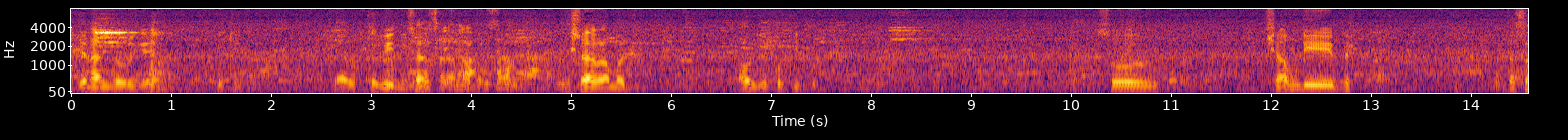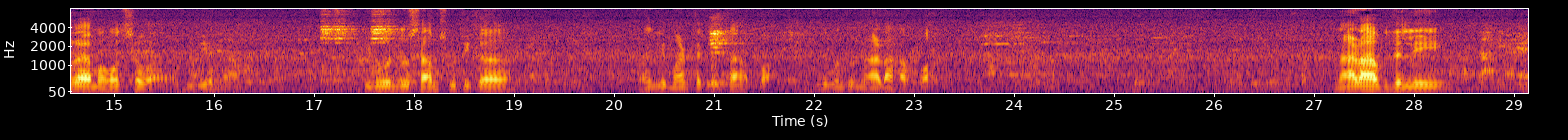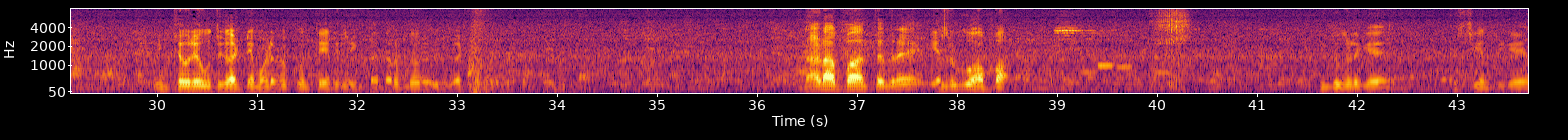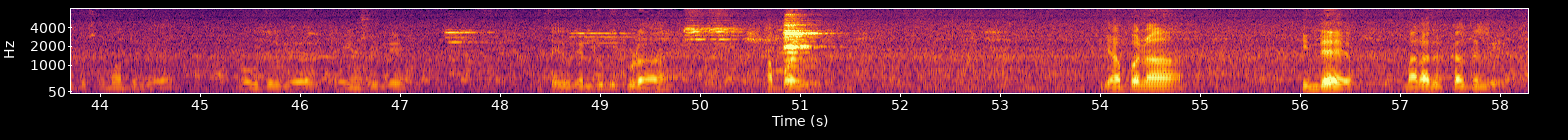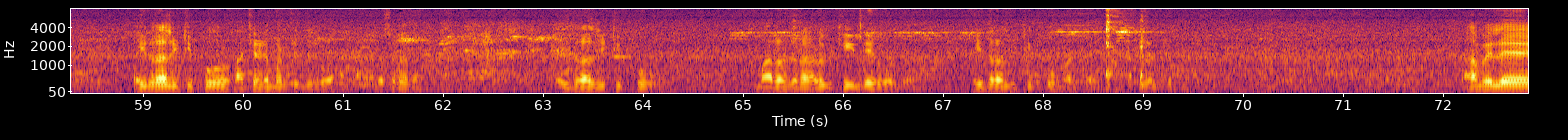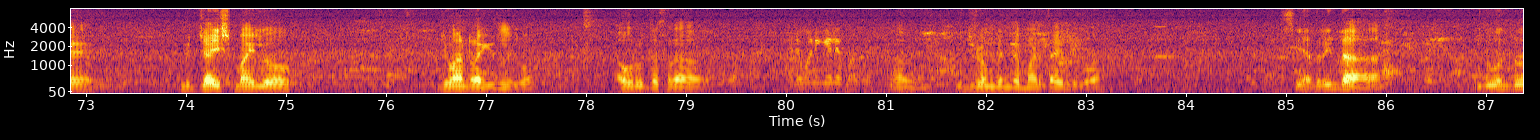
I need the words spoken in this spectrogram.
ಜನಾಂಗದವರಿಗೆ ಕೊಟ್ಟಿತ್ತು ಯಾರು ಕವಿ ನಿಸಾರ್ ನಿಸಾರ್ ಅಹಮದ್ ಅವ್ರಿಗೆ ಕೊಟ್ಟಿತ್ತು ಸೊ ಚಾಮುಂಡಿ ಬೆಟ್ಟ ದಸರಾ ಮಹೋತ್ಸವ ಇದೆಯಲ್ಲ ಇದು ಒಂದು ಸಾಂಸ್ಕೃತಿಕ ಆಗಿ ಮಾಡ್ತಕ್ಕಂಥ ಹಬ್ಬ. ಇದು ಒಂದು ನಾಡ ಹಬ್ಬ. ನಾಡ ಹಬ್ಬದಲ್ಲಿ ಇಂಥವರೇ ಉದ್ಘಾಟನೆ ಮಾಡಬೇಕು ಅಂತ ಏನಿಲ್ಲ, ಇಂಥ ಧರ್ಮದವರೇ ಉದ್ಘಾಟನೆ ಮಾಡಬೇಕು ಅಂತ ಏನಿಲ್ಲ. ನಾಡ ಹಬ್ಬ ಅಂತಂದರೆ ಎಲ್ರಿಗೂ ಹಬ್ಬ. ಹಿಂದೂಗಳಿಗೆ, ಕ್ರಿಶ್ಚಿಯನ್ರಿಗೆ, ಮುಸಲ್ಮಾನರಿಗೆ, ಬೌದ್ಧರಿಗೆ, ಜೈನರಿಗೆ, ಮತ್ತು ಇವರೆಲ್ರಿಗೂ ಕೂಡ ಹಬ್ಬ ಇದೆ. ಈ ಹಬ್ಬನ ಹಿಂದೆ ಮಹಾರಾಜರ ಕಾಲದಲ್ಲಿ ಹೈದರಾಲಿ ಟಿಪ್ಪು ಆಚರಣೆ ಮಾಡ್ತಿರ್ಲಿಲ್ವ ದಸರಾನ? ಹೈದರಾಲಿ ಟಿಪ್ಪು ಮಹಾರಾಜರ ಆಳ್ವಿಕೆ ಇಲ್ಲದೇ ಇರುವಾಗ ಹೈದರಾಲಿ ಟಿಪ್ಪು ಮಾಡ್ತಾ ಶ್ರೀರಂಗಪಟ್ಟಣ. ಆಮೇಲೆ ಮಿರ್ಜಾ ಇಸ್ಮಾಯಿಲು ಜವಾನರಾಗಿರಲಿಲ್ವ? ಅವರು ದಸರಾ ವಿಜೃಂಭಣೆಯಿಂದ ಮಾಡ್ತಾ ಇರಲಿಲ್ವ? ಸಿ ಅದರಿಂದ ಇದು ಒಂದು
